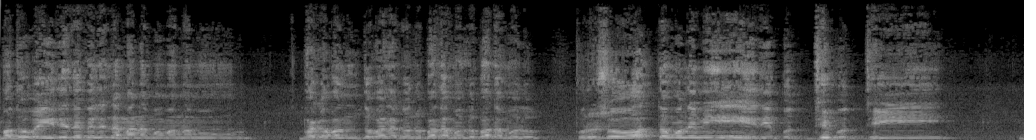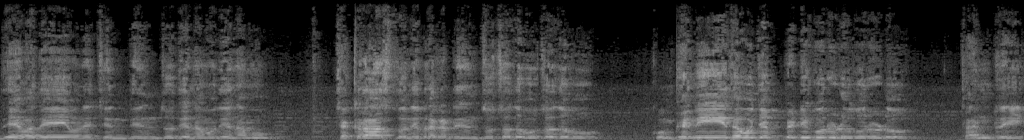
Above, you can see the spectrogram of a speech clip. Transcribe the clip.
మధువైరి దబిలిన మనము మనము. భగవంతు వలగును పదములు పదములు పురుషోత్తముని మీది బుద్ధి బుద్ధి. దేవదేవుని చింతించు దినము దినము. చక్రాస్తుని ప్రకటించు చదువు చదువు. కుంభినీధవు చెప్పెటి గురుడు గురుడు. తండ్రి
